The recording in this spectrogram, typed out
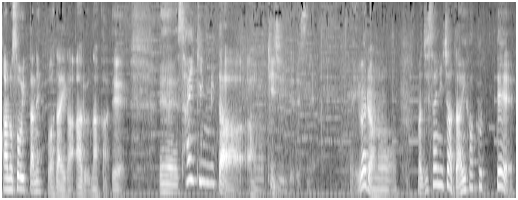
ああのそういったね話題がある中で、えー、最近見たあの記事でですねいわゆるあの、まあ、実際にじゃあ大学って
